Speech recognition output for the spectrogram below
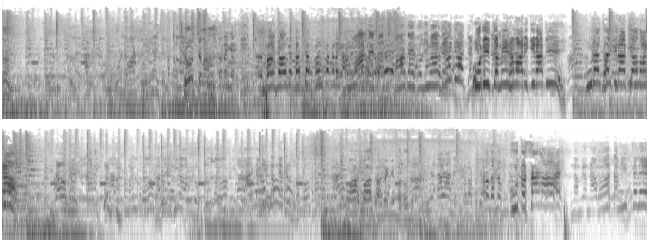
हाँ। चोर चमा मर जाओगे तब जब कौन पकड़ेगा? हमें मार दे मार दे गोली मार दे। पूरी ज़मीन हमारी गिरा दी। पूरा घर गिरा दिया हमारा। वहाँ बात दादागिरी बताओ वो तो सड़ रहा है तमीज से ले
